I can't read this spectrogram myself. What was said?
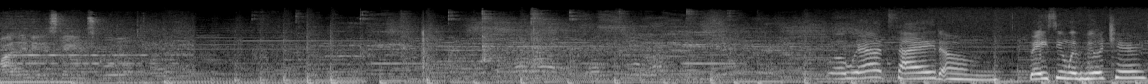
why they need to stay in school. Well, we're outside um, racing with wheelchairs,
